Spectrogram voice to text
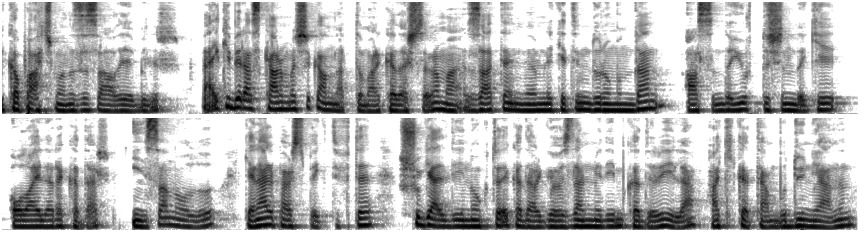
bir kapı açmanızı sağlayabilir. Belki biraz karmaşık anlattım arkadaşlar ama zaten memleketin durumundan aslında yurt dışındaki olaylara kadar insanoğlu genel perspektifte şu geldiği noktaya kadar gözlemlediğim kadarıyla hakikaten bu dünyanın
